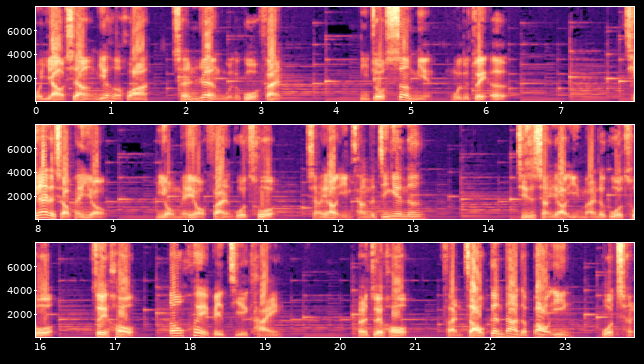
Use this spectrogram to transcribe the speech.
我要向耶和华承认我的过犯，你就赦免我的罪恶。亲爱的小朋友，你有没有犯过错，想要隐藏的经验呢？其实想要隐瞒的过错，最后都会被揭开，而最后反遭更大的报应。或惩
